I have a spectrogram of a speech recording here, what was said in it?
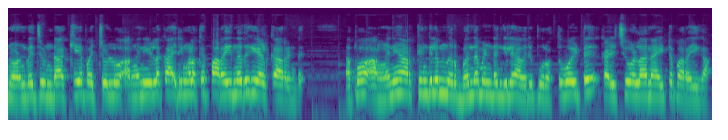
നോൺ വെജ് ഉണ്ടാക്കിയേ പറ്റുള്ളൂ അങ്ങനെയുള്ള കാര്യങ്ങളൊക്കെ പറയുന്നത് കേൾക്കാറുണ്ട്. അപ്പോൾ അങ്ങനെ ആർക്കെങ്കിലും നിർബന്ധമുണ്ടെങ്കിൽ അവർ പുറത്തു പോയിട്ട് കഴിച്ചുകൊള്ളാനായിട്ട് പറയുക.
